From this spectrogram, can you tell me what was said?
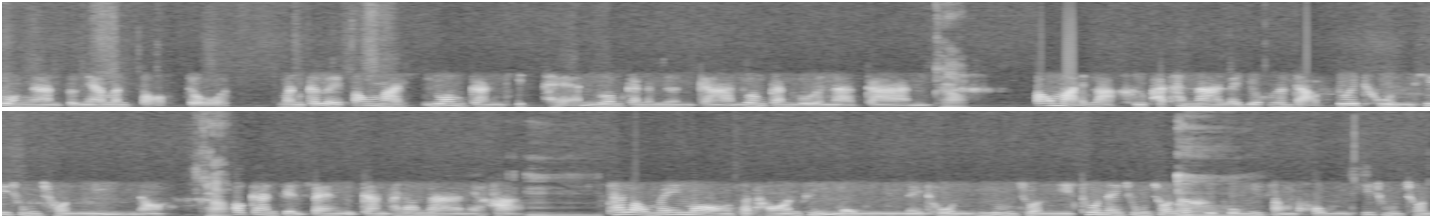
ตัวงานตัวเนี้ยมันตอบโจทย์ มันก็เลยต้องมาร่วมกันคิดแผน ร่วมกันดำเนินการ ร่วมกันบูรณาการครับเป้าหมายหลักคือพัฒนาและยกระดับด้วยทุนที่ชุมชนมีเนาะครับเพราะการเปลี่ยนแปลงหรือการพัฒนาเนี่ยค่ะอืมถ้าเราไม่มองสะท้อนถึงมุมในทุนที่ชุมชนมีทุนในชุมชนก็คือเออภูมิสังคมที่ชุมชน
